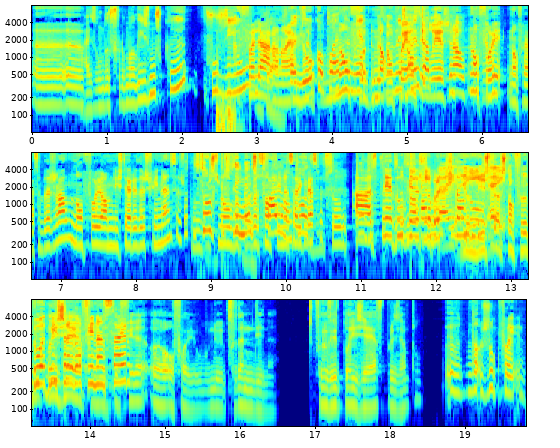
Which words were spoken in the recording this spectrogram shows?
Uh, uh, Mais um dos formalismos que fugiu, falharam, não é? falhou completamente. Não foi, não, foi a Assembleia Geral. Não foi, não foi a Assembleia Geral, não foi ao Ministério das Finanças. São os procedimentos que falham todos. São Há até dúvidas sobre a questão do, do administrador financeiro. Ou foi o Fernando Medina? Foi ouvido pela IGF, por exemplo? julgo que foi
